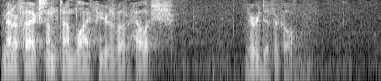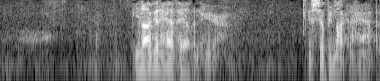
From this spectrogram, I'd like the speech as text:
Matter of fact, sometimes life here is rather hellish, very difficult. You're not going to have heaven here. It's simply not going to happen.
